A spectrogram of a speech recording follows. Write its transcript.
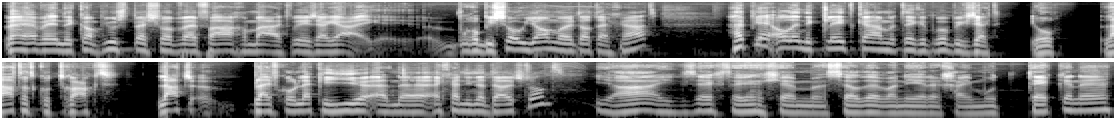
Wij hebben in de kampioenspecial hebben wij gemaakt... waar je zegt, ja, eh, Robbie, zo jammer dat hij gaat. Heb jij al in de kleedkamer tegen Robbie gezegd... joh, laat het contract. Laat, eh, blijf gewoon lekker hier en, ga niet naar Duitsland? Ja, ik zeg tegen hem hetzelfde wanneer hij moet tekenen.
